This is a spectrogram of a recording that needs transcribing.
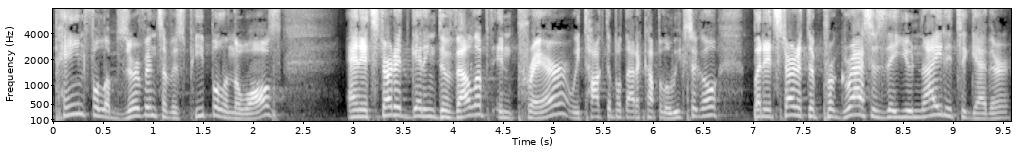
painful observance of his people in the walls, and it started getting developed in prayer. We talked about that a couple of weeks ago, but it started to progress as they united together.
